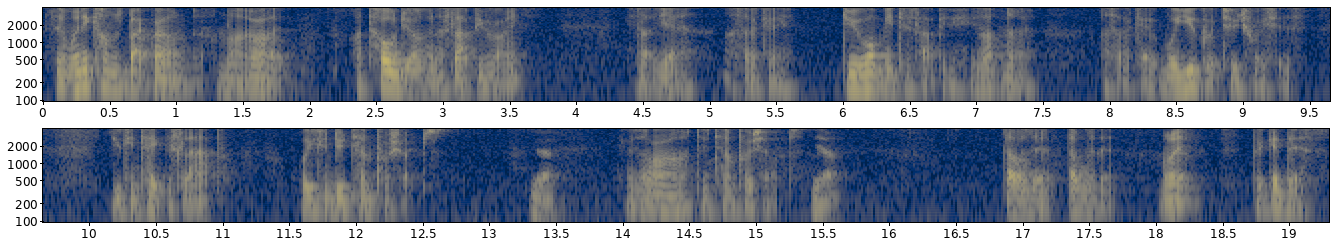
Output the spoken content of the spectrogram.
So then when he comes back round, I'm like, all right. I told you I'm gonna slap you, right? He's like, yeah. I said, okay. Do you want me to slap you? He's like, no. I said, okay. Well, you've got two choices. You can take the slap, or you can do ten push-ups. Yeah. He was like, all right, I'll do ten push-ups. Yeah. That was it. Done with it. Right? But get this.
